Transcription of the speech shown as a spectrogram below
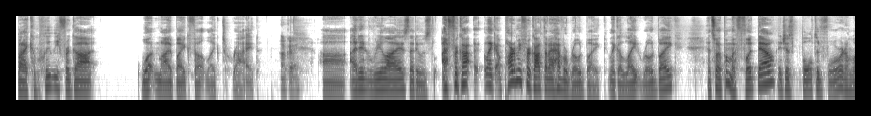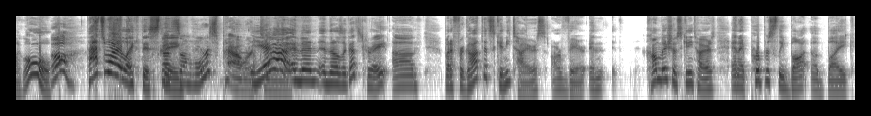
but I completely forgot what my bike felt like to ride. Okay. Uh, I didn't realize that it was. I forgot. Like a part of me forgot that I have a road bike, like a light road bike, and so I put my foot down. It just bolted forward. I'm like, oh, Oh, that's why I like this it's got some horsepower. to yeah, and then and then I was like, that's great. Um, but I forgot that skinny tires are very and combination of skinny tires, and I purposely bought a bike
